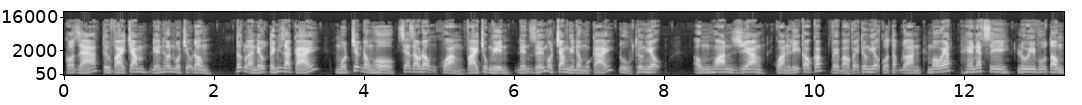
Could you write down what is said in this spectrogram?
có giá từ vài trăm đến hơn 1 triệu đồng. Tức là nếu tính ra cái, một chiếc đồng hồ sẽ dao động khoảng vài chục nghìn đến dưới 100 nghìn đồng một cái, đủ thương hiệu. Ông Juan Jiang, quản lý cao cấp về bảo vệ thương hiệu của tập đoàn Moet Hennessy Louis Vuitton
